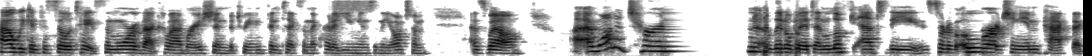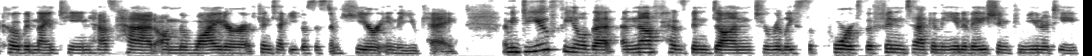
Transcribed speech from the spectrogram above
how we can facilitate some more of that collaboration between fintechs and the credit unions in the autumn as well. I want to turn a little bit and look at the sort of overarching impact that COVID 19 has had on the wider fintech ecosystem here in the UK. I mean, do you feel that enough has been done to really support the fintech and the innovation community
